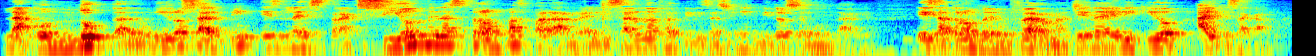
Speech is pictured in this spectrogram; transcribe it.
La conducta de un hidrosalping es la extracción de las trompas para realizar una fertilización in vitro secundaria. Esa trompa enferma, llena de líquido, hay que sacarla.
